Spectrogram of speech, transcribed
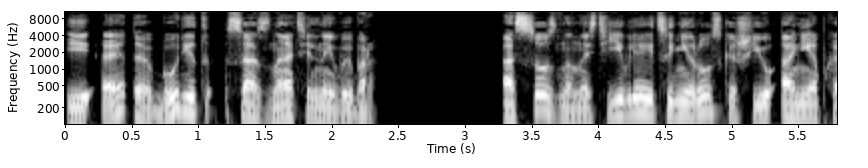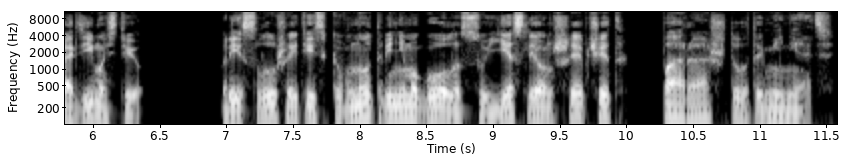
и это будет сознательный выбор. Осознанность является не роскошью, а необходимостью. Прислушайтесь к внутреннему голосу, если он шепчет «пора что-то менять».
